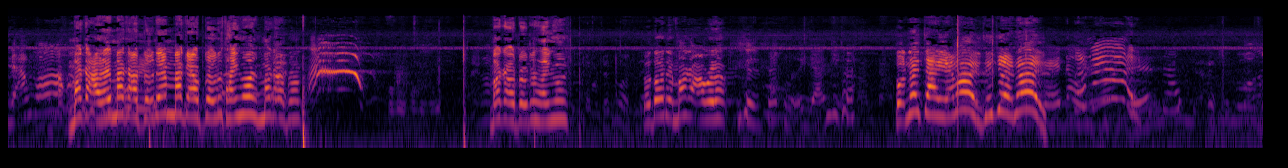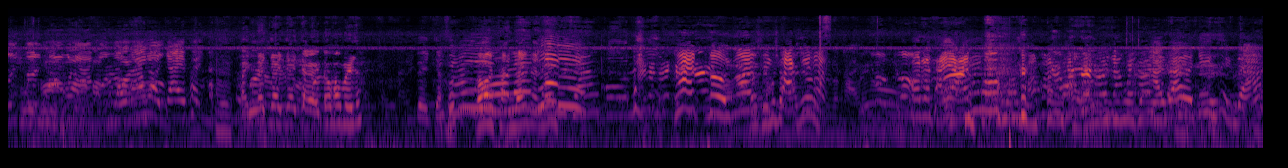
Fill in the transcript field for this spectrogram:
Làm rồi á mắc ảo đây mắc ảo tự đem mắc ảo tự nó thành thôi mắc ảo tự. Mắc ảo tự nó thành thôi. Từ từ để mắc ảo rồi đó. Tuần ơi chạy em ơi di chuyển đây thầy ơi chơi chơi chơi tôi không đi đó để cho rồi khánh lên khánh lên. Hai đời Hồi là thầy ảnh luôn. Thầy ra rồi chứ thầy đã.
